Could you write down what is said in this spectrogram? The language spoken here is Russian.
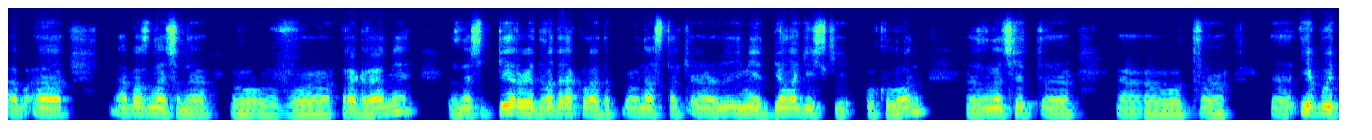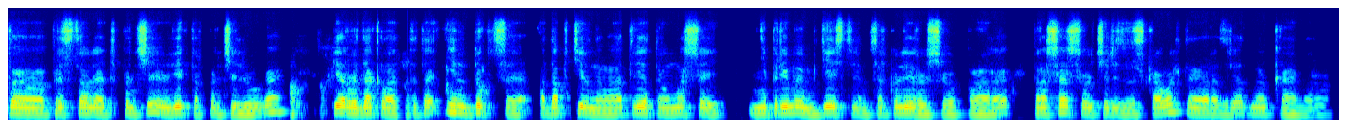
обозначена в программе. Значит, первые два доклада у нас так, имеют биологический уклон – Значит, э, э, вот, э, их будет представлять Виктор Панчелюга. Первый доклад – это индукция адаптивного ответа у мышей непрямым действием циркулирующего пара, прошедшего через высоковольтную разрядную камеру.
